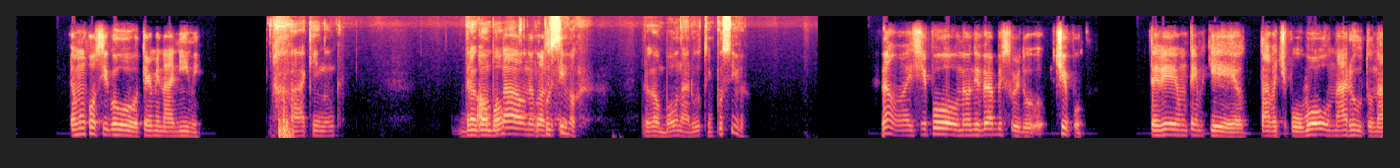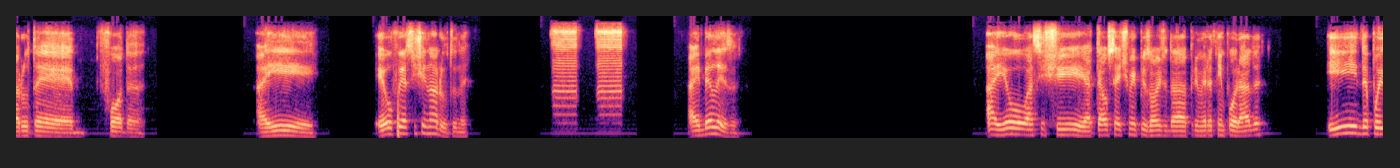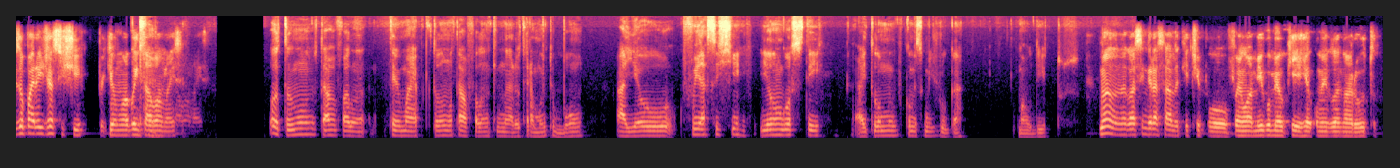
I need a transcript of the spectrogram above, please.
eu não consigo terminar anime. Ah, quem nunca? Dragon Ball, negócio impossível. Dragon Ball, Naruto, impossível. Não, mas tipo, meu nível é absurdo. Tipo, teve um tempo que eu tava tipo, uou, Naruto, Naruto é foda. Aí eu fui assistir Naruto, né? Aí beleza. Aí eu assisti até o sétimo episódio da primeira temporada. E depois eu parei de assistir, porque eu não aguentava mais. Pô, todo mundo tava falando. Teve uma época que todo mundo tava falando que Naruto era muito bom. Aí eu fui assistir e eu não gostei. Aí todo mundo começou a me julgar. Malditos. Mano, um negócio engraçado é que, tipo, foi um amigo meu que recomendou Naruto.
